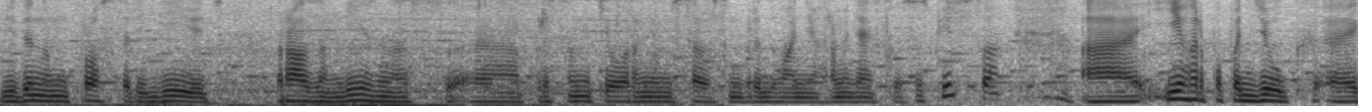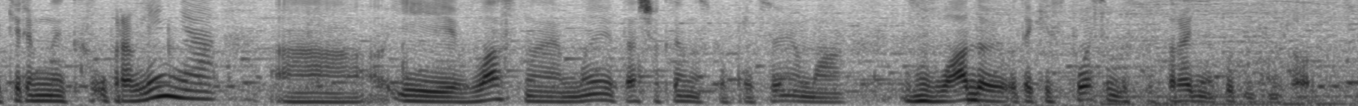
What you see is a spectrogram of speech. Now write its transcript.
в єдиному просторі діють разом бізнес, е, представники органів місцевого самоврядування громадянського суспільства. Е, Ігор Попадюк, е, керівник управління. І, власне, ми теж активно співпрацюємо з владою у такий спосіб безпосередньо тут на Панкрові.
